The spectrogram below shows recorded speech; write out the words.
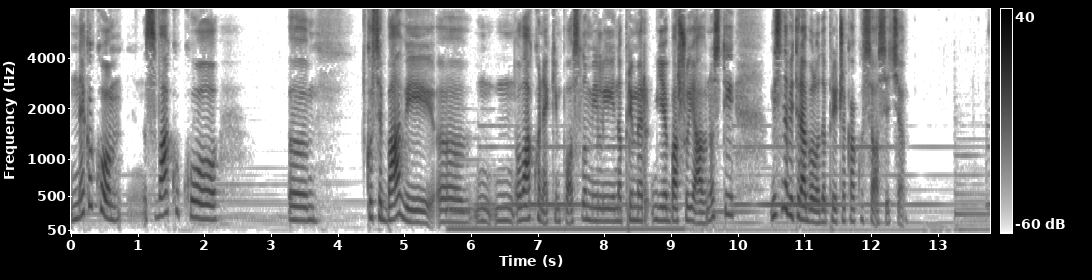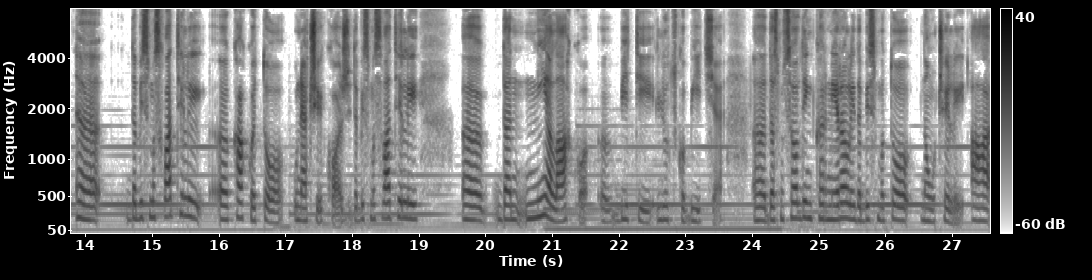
nekako svako ko ko se bavi ovako nekim poslom ili na primjer je baš u javnosti mislim da bi trebalo da priča kako se osjeća. E, da bismo shvatili e, kako je to u nečijoj koži da bismo shvatili e, da nije lako biti ljudsko biće Eh, da smo se ovde inkarnirali da bismo to naučili, a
